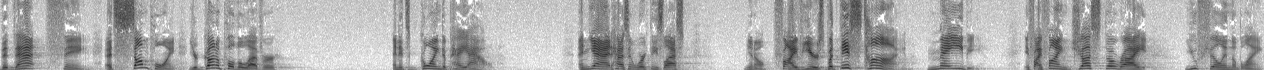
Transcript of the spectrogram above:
That that thing, at some point, you're going to pull the lever and it's going to pay out. And yeah, it hasn't worked these last, you know, five years, but this time, maybe if I find just the right, you fill in the blank.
